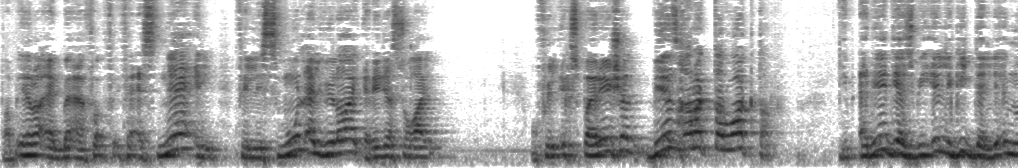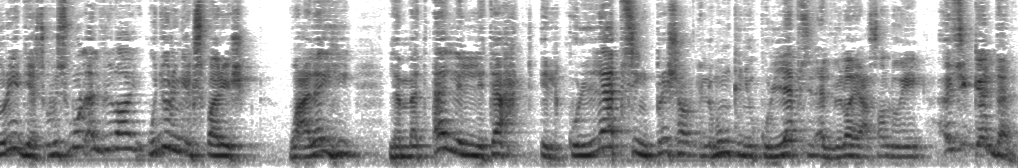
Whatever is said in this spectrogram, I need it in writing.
طب إيه رأيك بقى؟ في أثناء في ال small alveoli ال radius صغير وفي ال expiration بيصغر أكتر وأكتر. يبقى ال radius بيقل جدا لأنه radius of small alveoli و during expiration وعليه لما تقلل اللي تحت ال collapsing pressure اللي ممكن ي collapse ال alveoli يحصل له إيه؟ هيزيد جدا.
